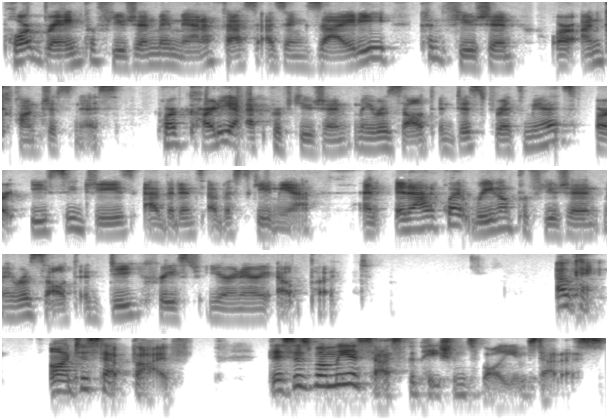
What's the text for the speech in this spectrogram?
Poor brain perfusion may manifest as anxiety, confusion, or unconsciousness. Poor cardiac perfusion may result in dysrhythmias or ECG's evidence of ischemia, and inadequate renal perfusion may result in decreased urinary output. Okay, on to step five. This is when we assess the patient's volume status.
